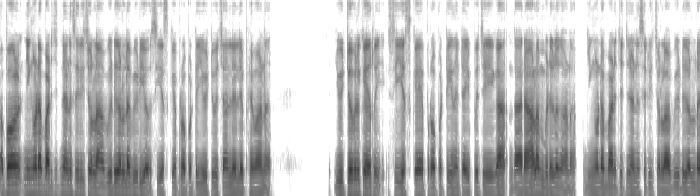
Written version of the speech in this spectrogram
അപ്പോൾ നിങ്ങളുടെ ബഡ്ജറ്റിനനുസരിച്ചുള്ള വീടുകളുടെ video C S K property YouTube ചാനലിൽ ലഭ്യമാണ്. യൂട്യൂബിൽ കയറി സി എസ് കെ പ്രോപ്പർട്ടി എന്ന് ടൈപ്പ് ചെയ്യുക ധാരാളം വീടുകൾ കാണാം. നിങ്ങളുടെ ബഡ്ജറ്റിനനുസരിച്ചുള്ള വീടുകളുടെ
